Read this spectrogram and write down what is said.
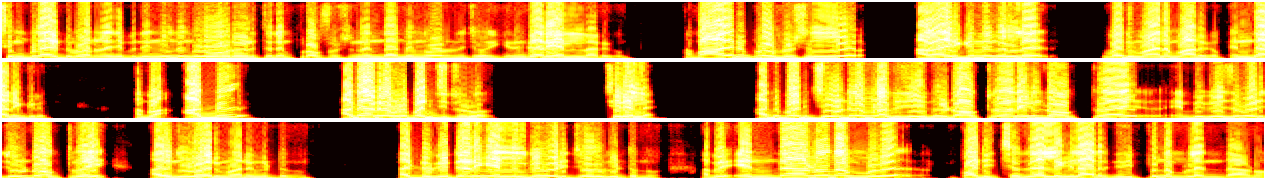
സിമ്പിൾ ആയിട്ട് പറഞ്ഞു കഴിഞ്ഞാൽ നിങ്ങൾ നിങ്ങൾ ഓരോരുത്തരും പ്രൊഫഷൻ എന്താ നിങ്ങളോട് ചോദിക്കും നിങ്ങൾക്ക് അറിയാം എല്ലാവർക്കും. അപ്പൊ ആ ഒരു പ്രൊഫഷനിൽ അതായിരിക്കും നിങ്ങളുടെ വരുമാന മാർഗം എന്താണെങ്കിലും. അപ്പൊ അത് അതാണ് നമ്മൾ പഠിച്ചിട്ടുള്ളത്. ശരിയല്ലേ? അത് പഠിച്ചുകൊണ്ട് നമ്മൾ അത് ചെയ്തു. ഡോക്ടർ ആണെങ്കിൽ ഡോക്ടറായി എം ബി ബി എസ് പഠിച്ചുകൊണ്ട് ഡോക്ടറായി അതിനുള്ള വരുമാനം കിട്ടുന്നു. അഡ്വക്കേറ്റ് ആണെങ്കിൽ എൽ എൽ ബി പഠിച്ചു അത് കിട്ടുന്നു. അപ്പൊ എന്താണോ നമ്മൾ പഠിച്ചത് അല്ലെങ്കിൽ അറിഞ്ഞത് ഇപ്പൊ നമ്മൾ എന്താണോ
